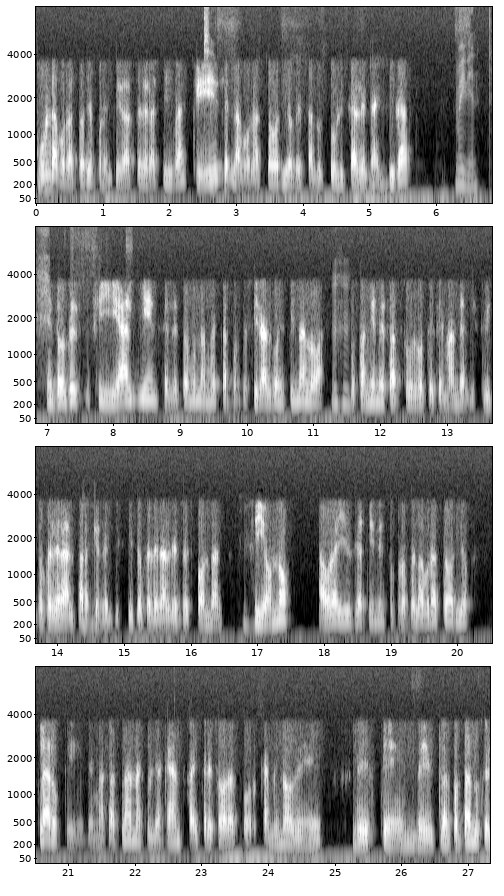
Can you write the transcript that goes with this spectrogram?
un laboratorio por entidad federativa que es el laboratorio de salud pública de la entidad. Muy bien. Entonces, si a alguien se le toma una muestra por decir algo en Sinaloa, pues también es absurdo que se mande al Distrito Federal para que del Distrito Federal les respondan sí o no. Ahora ellos ya tienen su propio laboratorio. Claro que de Mazatlán a Culiacán hay tres horas por camino de de este de transportándose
